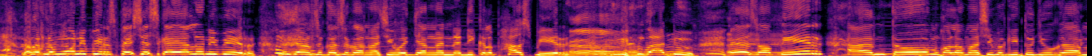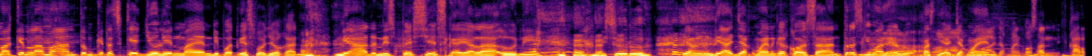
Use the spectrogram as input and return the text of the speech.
Gue nemu nih Pir Spesies kayak lu nih Pir Lu jangan suka-suka ngasih wejangan di clubhouse Pir Waduh. Eh sopir Antum Kalau masih begitu juga Makin lama antum kita schedulein main di podcast pojokan. Ini ada nih spesies kayak lau nih Yang disuruh Yang diajak main ke kosan. Terus gimana ya Iya. lu pas diajak main? gua ajak main kosan karena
